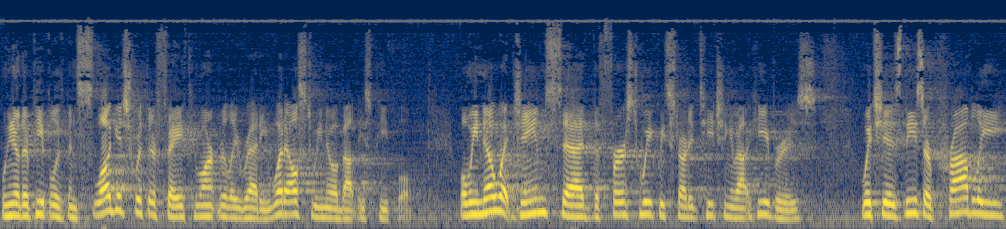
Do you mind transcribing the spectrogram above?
We know they're people who've been sluggish with their faith who aren't really ready. What else do we know about these people? Well, we know what James said the first week we started teaching about Hebrews, which is these are probably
